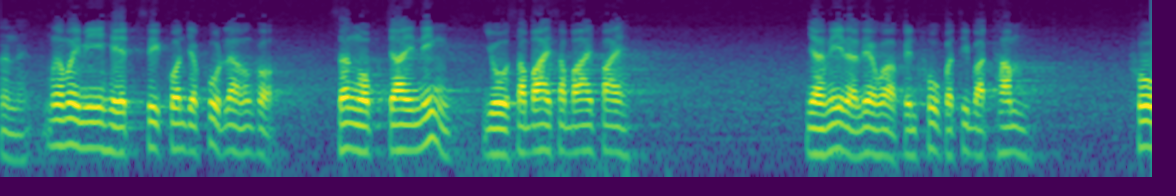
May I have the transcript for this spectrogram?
นั่นแหละเมื่อไม่มีเหตุที่ควรจะพูดแล้วมันก็ สงบใจนิ่งอยู่สบายสบายไป อย่างนี้แหละเรียกว่า เป็นผู้ปฏิบัติธรรม ผู้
